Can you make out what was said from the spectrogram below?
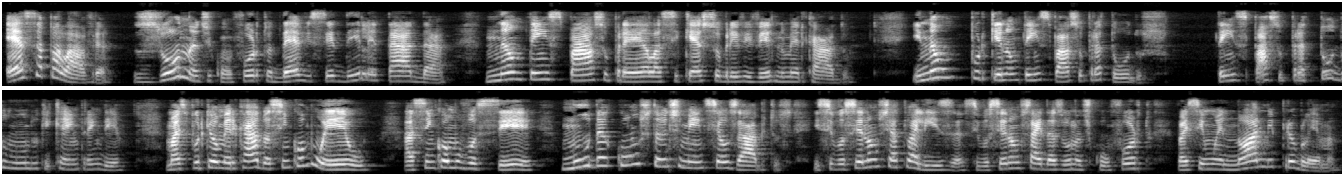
essa palavra, zona de conforto, deve ser deletada. Não tem espaço para ela se quer sobreviver no mercado. E não porque não tem espaço para todos. Tem espaço para todo mundo que quer empreender. Mas porque o mercado, assim como eu, assim como você, muda constantemente seus hábitos. E se você não se atualiza, se você não sai da zona de conforto, vai ser um enorme problema.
